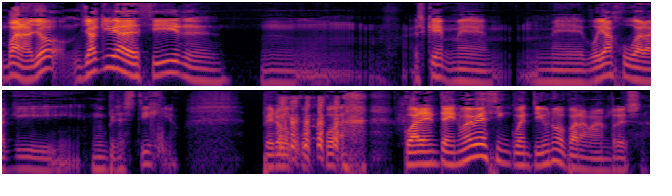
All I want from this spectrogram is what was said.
Bueno, yo, yo aquí voy a decir... mm, es que me, me voy a jugar aquí mi prestigio. Pero cu- cu- 49-51 para Manresa.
